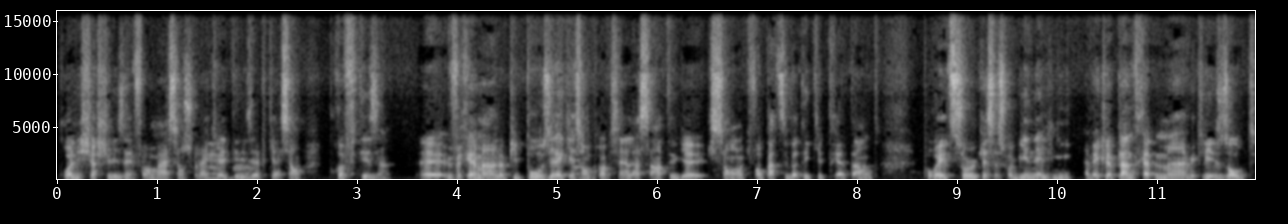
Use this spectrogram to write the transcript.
pour aller chercher les informations sur la qualité des mm-hmm. applications. Profitez-en. Euh, vraiment, là, puis posez la question aux professionnels de la santé qui, sont, qui font partie de votre équipe traitante pour être sûr que ce soit bien aligné avec le plan de traitement, avec les autres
